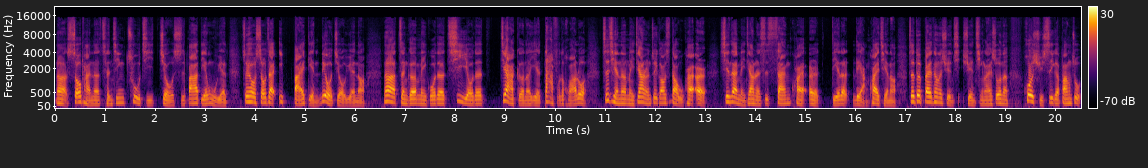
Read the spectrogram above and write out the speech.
那收盘呢，曾经触及九十八点五元，最后收在一百点六九元哦。那整个美国的汽油的价格呢，也大幅的滑落。之前呢，每加仑最高是到五块二，现在每加仑是三块二。跌了两块钱哦，这对拜登的选情选情来说呢，或许是一个帮助，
